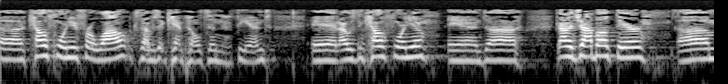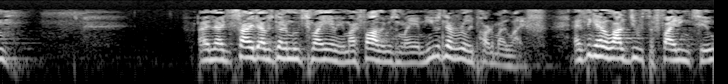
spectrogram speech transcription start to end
uh, California for a while because I was at Camp Pendleton at the end. And I was in California and uh, got a job out there. Um, and I decided I was going to move to Miami. My father was in Miami. He was never really part of my life. I think it had a lot to do with the fighting too.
